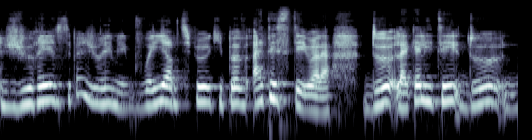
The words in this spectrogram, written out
jurer, c'est pas jurer, mais vous voyez un petit peu qui peuvent attester, voilà, de la qualité de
